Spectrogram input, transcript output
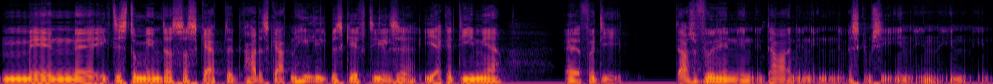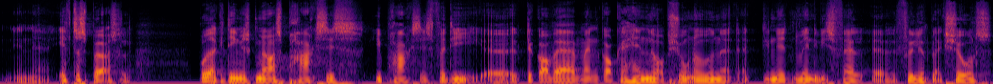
Men øh, ikke desto mindre, så skabte, har det skabt en hel del beskæftigelse i akademia, øh, fordi der var selvfølgelig en, en, der var en, en, hvad skal man sige, en, en, en, en, en øh, efterspørgsel både akademisk, men også praksis i praksis, fordi øh, det kan godt være, at man godt kan handle optioner, uden at, at de nødvendigvis fald, øh, følger Black Scholes.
